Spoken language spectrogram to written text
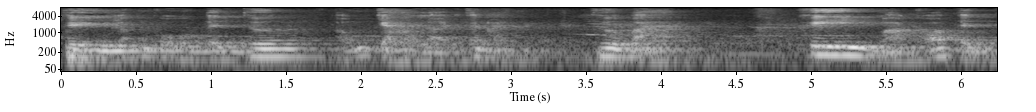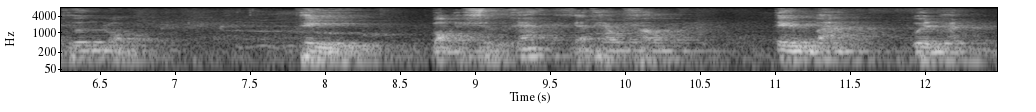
Thì ông cụ tình thương ông trả lời như thế này. Thưa bà khi mà có tình thương rồi thì mọi sự khác sẽ theo sau. Tiền bạc quyền hành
